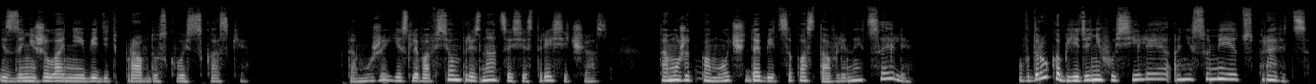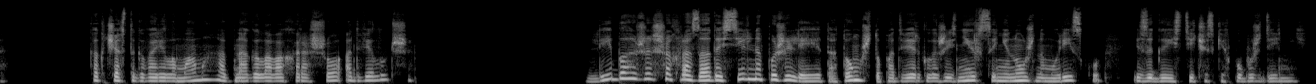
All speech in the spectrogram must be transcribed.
из-за нежелания видеть правду сквозь сказки. Тому же, если во всем признаться сестре сейчас, та может помочь добиться поставленной цели. Вдруг, объединив усилия, они сумеют справиться. Как часто говорила мама, одна голова хорошо, а две лучше — либо же Шахразада сильно пожалеет о том, что подвергла жизнь Ирсы ненужному риску из эгоистических побуждений.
